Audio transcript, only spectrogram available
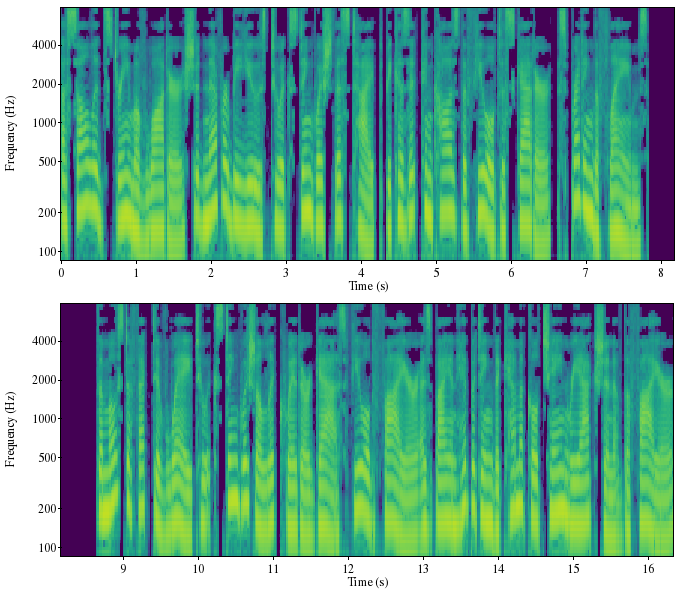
A solid stream of water should never be used to extinguish this type because it can cause the fuel to scatter, spreading the flames. The most effective way to extinguish a liquid or gas-fueled fire is by inhibiting the chemical chain reaction of the fire,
